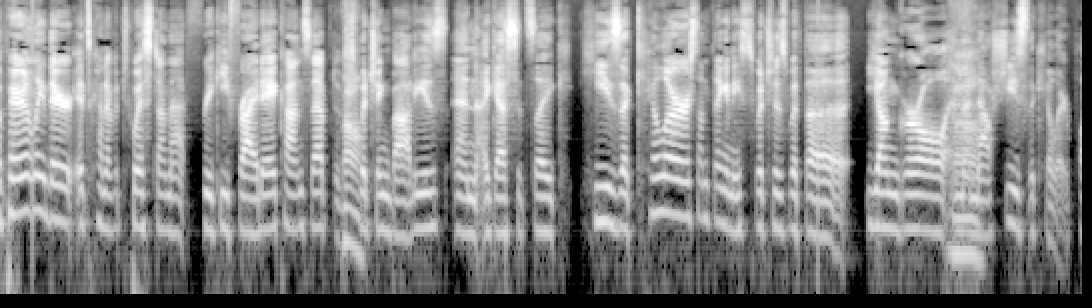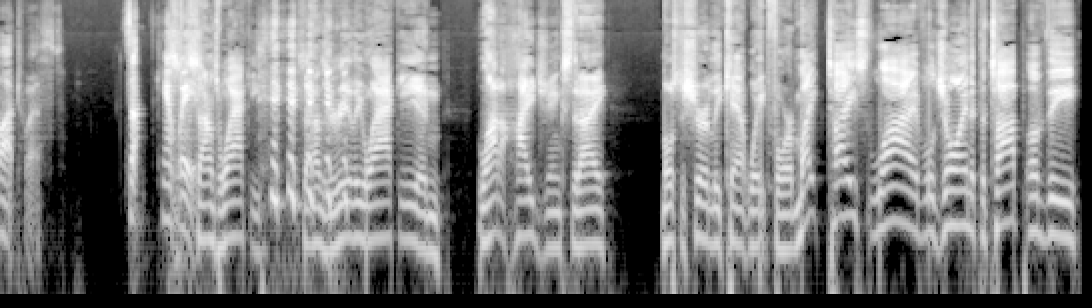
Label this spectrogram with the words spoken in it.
Apparently, there it's kind of a twist on that Freaky Friday concept of Oh. switching bodies, and I guess it's like he's a killer or something, and he switches with a young girl, and Oh. then now she's the killer. Plot twist. So, can't wait. Sounds wacky. Sounds really wacky and a lot of hijinks that I most assuredly can't wait for. Mike Tice live will join at the top of the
